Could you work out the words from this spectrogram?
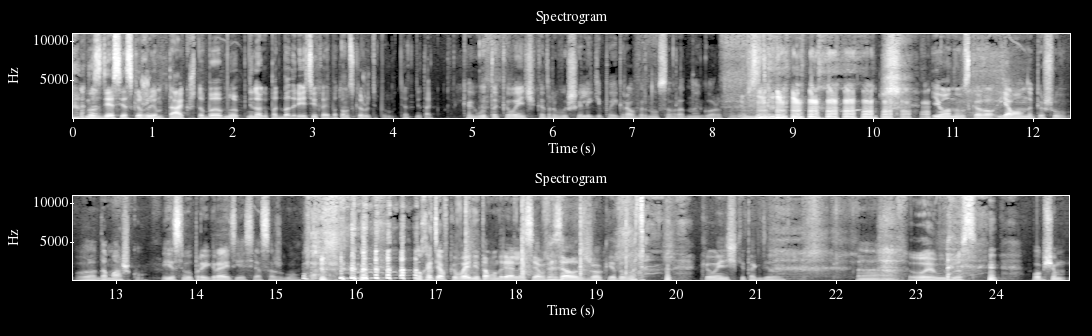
Но здесь я скажу им так, чтобы, ну, немного подбодрить их, а потом скажу, типа, нет, не так. Как будто КВНчик, который в высшей лиге поиграл, вернулся в родной город. И он им сказал, я вам напишу э, домашку, если вы проиграете, я себя сожгу. Ну, хотя в КВНе там он реально себя взял и сжег, я думаю, КВНщики так делают. А, Ой, ужас. В общем,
